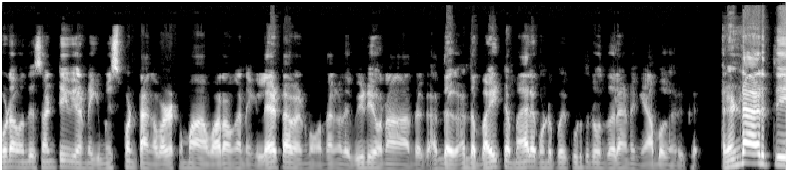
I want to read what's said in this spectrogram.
கூட வந்து சன் டிவி அன்னைக்கு மிஸ் பண்ணிட்டாங்க. வழக்கமா வரவங்க அன்னைக்கு லேட்டா வேணுமோ வந்தாங்க. அந்த வீடியோ நான் அந்த அந்த அந்த பைட்டை மேலே கொண்டு போய் கொடுத்துட்டு வந்ததெல்லாம் எனக்கு ஞாபகம் இருக்கு. ரெண்டாயிரத்தி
